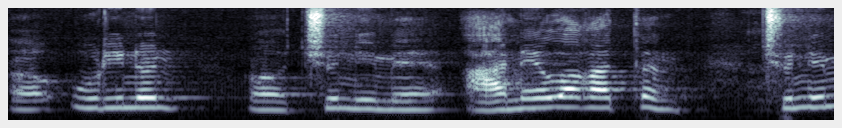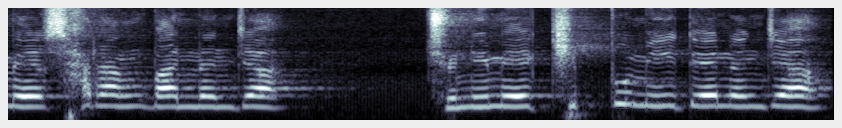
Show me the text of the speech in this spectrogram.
어, 우리는 어, 주님의 아내와 같은 주님의 사랑받는 자, 주님의 기쁨이 되는 자,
